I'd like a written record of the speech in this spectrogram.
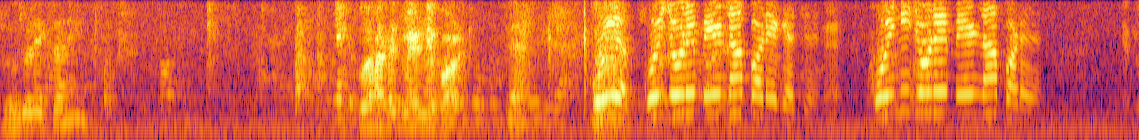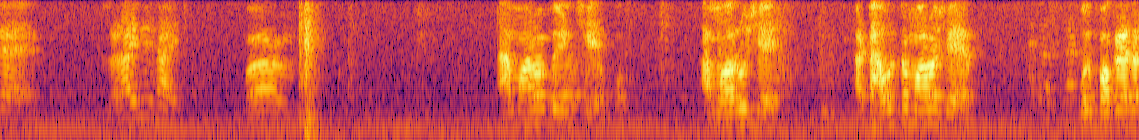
વહુ જોડે એકતા નહીં? કોઈ હાથે જ મેળ નહીં પડે. કોઈ કોઈ જોડે મેળ ના પડે કે છે? કોઈની જોડે મેળ ના પડે. એટલે લડાઈ નહીં થાય પણ આ મારો બેડ છે. આ મારું છે. આ ટાવર તો મારો છે કોઈ પકડે તો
